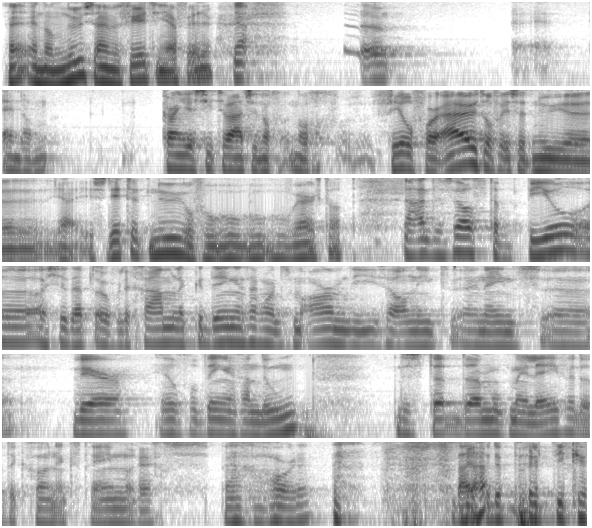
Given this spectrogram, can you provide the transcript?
Hè, En dan nu zijn we 14 jaar verder. Ja. En dan kan je situatie nog, nog veel vooruit? Of is het nu, eh, ja, is dit het nu? Of hoe, hoe, hoe, werkt dat? Nou, het is wel stabiel eh, als je het hebt over lichamelijke dingen. Zeg maar. Dus mijn arm die zal niet ineens eh, weer heel veel dingen gaan doen. Dus dat, daar moet ik mee leven, dat ik gewoon extreem rechts ben geworden. Buiten de politieke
